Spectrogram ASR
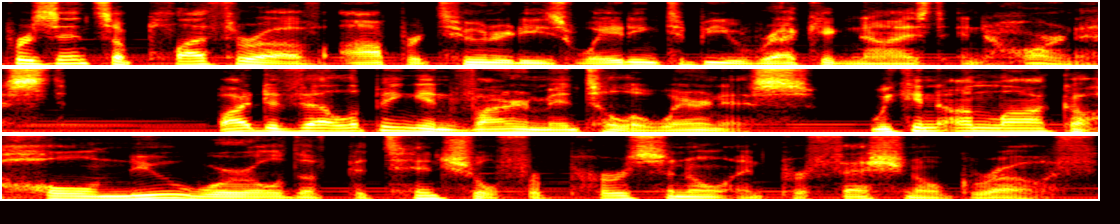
presents a plethora of opportunities waiting to be recognized and harnessed. By developing environmental awareness, we can unlock a whole new world of potential for personal and professional growth.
